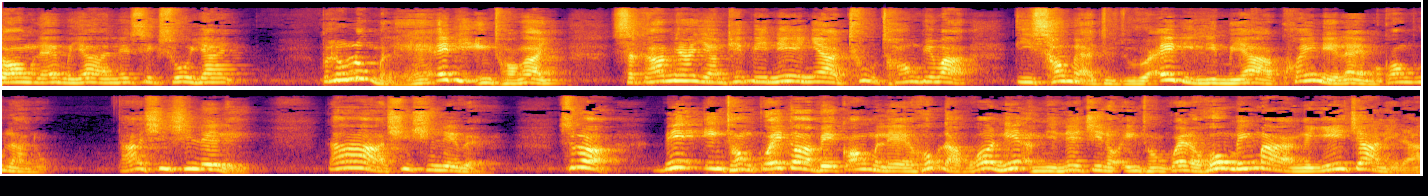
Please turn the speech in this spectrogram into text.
တောင်းလည်းမရလည်းစိတ်ဆိုးရိုက်ဘလို့လို့မလဲအဲ့ဒီအိမ်ထောင်က စကားများရံဖြစ်ပြီးနေညထုထောင်းပြီးမှတီဆောက်မဲ့အတူတူတော့အဲ့ဒီလီမယားခွဲနေလိုက်မကောင်းဘူးလားလို့ဒါရှင်းရှင်းလေးလေဒါရှင်းရှင်းလေးပဲဆိုတော့မင်းအိမ်ထောင်ကွဲတော့ဘေကောင်းမလဲဟုတ်လားဗောနင်းအမြင်နဲ့ကြည့်တော့အိမ်ထောင်ကွဲတော့ဟိုမိမငရေးကြနေတာ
